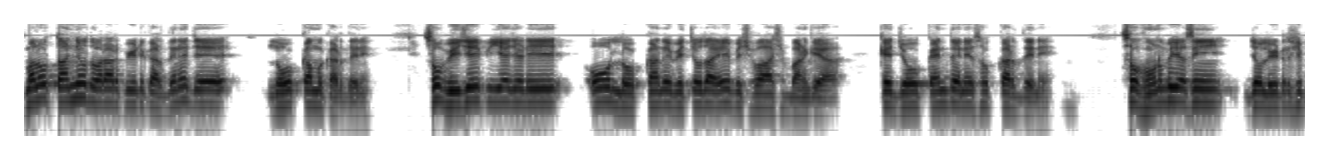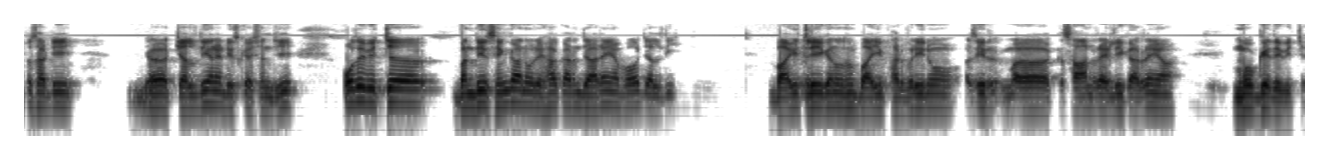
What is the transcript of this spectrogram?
ਮਤਲਬ ਉਹ ਤਾਂਹੀਓ ਦੁਆਰਾ ਰਿਪੀਟ ਕਰਦੇ ਨੇ ਜੇ ਲੋਕ ਕੰਮ ਕਰਦੇ ਨੇ। ਸੋ ਬੀਜੇਪੀ ਹੈ ਜਿਹੜੀ, ਉਹ ਲੋਕਾਂ ਦੇ ਵਿੱਚ ਉਹਦਾ ਇਹ ਵਿਸ਼ਵਾਸ ਬਣ ਗਿਆ ਕਿ ਜੋ ਕਹਿੰਦੇ ਨੇ ਸੋ ਕਰਦੇ ਨੇ। ਸੋ ਹੁਣ ਵੀ ਅਸੀਂ ਜੋ ਲੀਡਰਸ਼ਿਪ ਸਾਡੀ ਚੱਲਦੀਆਂ ਨੇ ਡਿਸਕਸ਼ਨ ਜੀ, ਉਹਦੇ ਵਿੱਚ ਬੰਦੀ ਸਿੰਘਾਂ ਨੂੰ ਰਿਹਾ ਕਰਨ ਜਾ ਰਹੇ ਹਾਂ ਬਹੁਤ ਜਲਦੀ। 22 ਤਰੀਕ ਨੂੰ 22 ਫਰਵਰੀ ਨੂੰ ਅਸੀਂ ਕਿਸਾਨ ਰੈਲੀ ਕਰ ਰਹੇ ਹਾਂ। ਮੋਗੇ ਦੇ ਵਿੱਚ।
